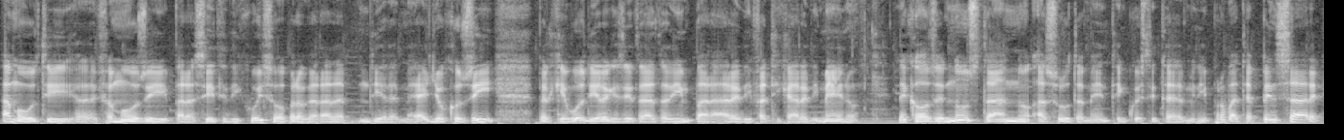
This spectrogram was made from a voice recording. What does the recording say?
a molti eh, famosi parassiti di cui sopra verrà da dire meglio così, perché vuol dire che si tratta di imparare, di faticare di meno. Le cose non stanno assolutamente in questi termini. Provate a pensare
